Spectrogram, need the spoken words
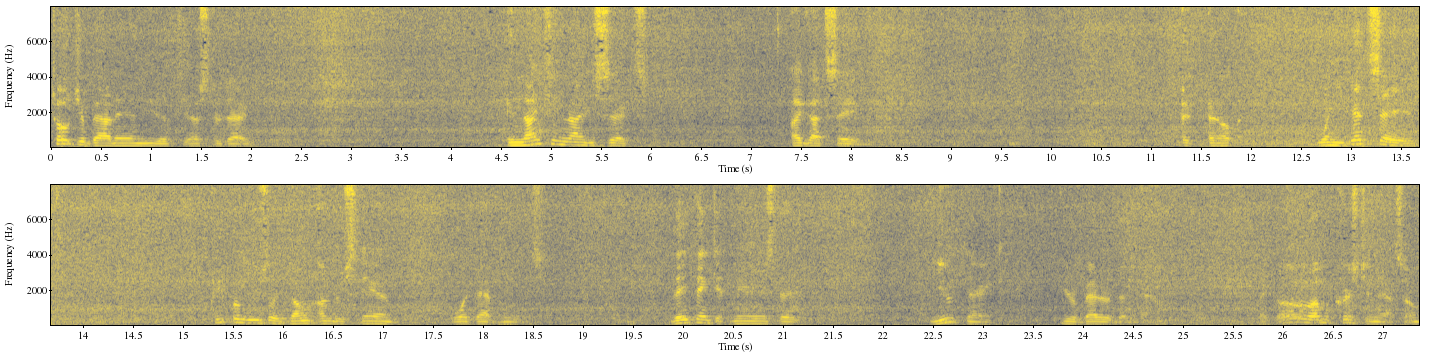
told you about Edith yesterday. In 1996, I got saved. And, and when you get saved, people usually don't understand what that means. They think it means that you think you're better than them. Like, oh, I'm a Christian now, so I'm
